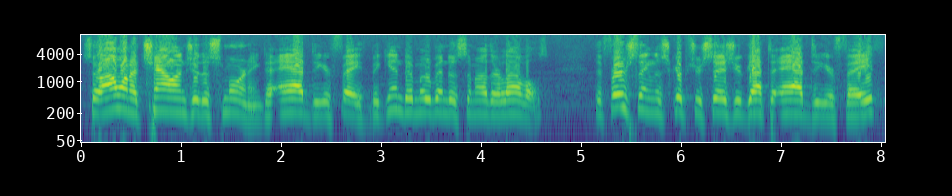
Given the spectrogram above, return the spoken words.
So I want to challenge you this morning to add to your faith. Begin to move into some other levels the first thing the scripture says you've got to add to your faith,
